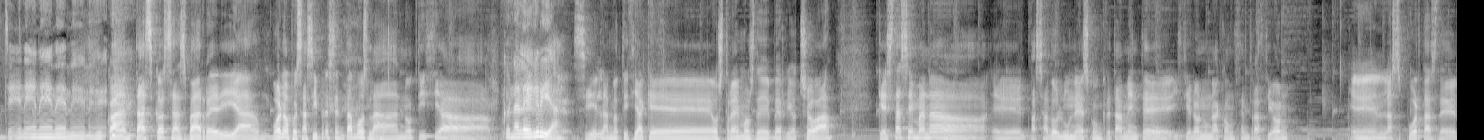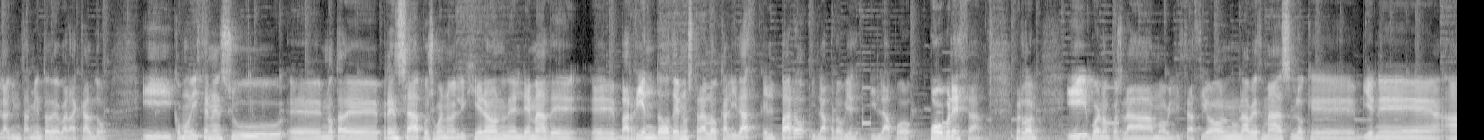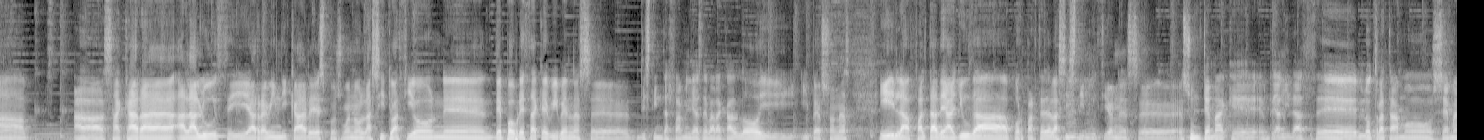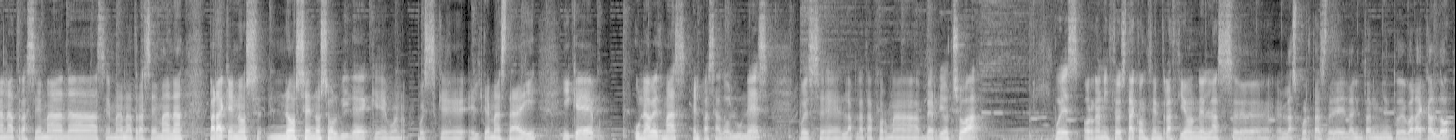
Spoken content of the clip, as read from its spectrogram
¿Cuántas cosas barrería? Bueno, pues así presentamos la noticia. Con alegría. Sí, la noticia que os traemos de Berriochoa. Que esta semana, eh, el pasado lunes concretamente, hicieron una concentración en las puertas del ayuntamiento de Baracaldo. Y como dicen en su eh, nota de prensa, pues bueno, eligieron el lema de eh, barriendo de nuestra localidad el paro y la, pobreza. Perdón. Y bueno, pues la movilización, una vez más, lo que viene a a sacar a, a la luz y a reivindicar es pues bueno la situación eh, de pobreza que viven las eh, distintas familias de Baracaldo y, y personas y la falta de ayuda por parte de las instituciones. Eh, es un tema que en realidad eh, lo tratamos semana tras semana, semana tras semana, para que nos, no se nos olvide que bueno pues que el tema está ahí y que una vez más el pasado lunes pues eh, la plataforma Berriochoa pues organizó esta concentración en las, eh, en las puertas del Ayuntamiento de Baracaldo.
